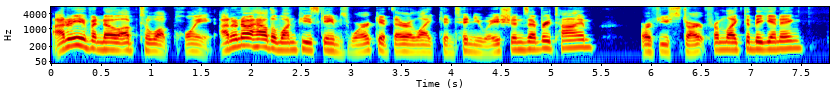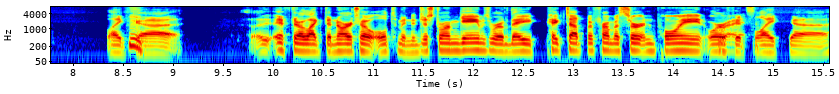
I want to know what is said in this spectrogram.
I don't even know up to what point. I don't know how the One Piece games work. If they're like continuations every time, or if you start from like the beginning, like Hmm. uh, if they're like the Naruto Ultimate Ninja Storm games where they picked up from a certain point, or Right. if it's like uh,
